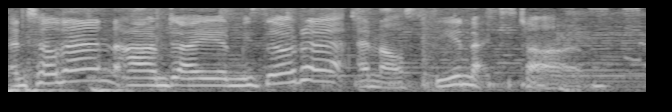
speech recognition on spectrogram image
Until then, I'm Diane Mizota, and I'll see you next time.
